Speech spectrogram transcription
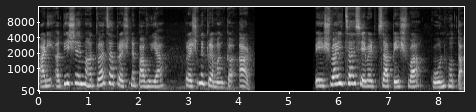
आणि अतिशय महत्त्वाचा प्रश्न पाहूया. प्रश्न क्रमांक आठ. पेशवाईचा शेवटचा पेशवा कोण होता?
